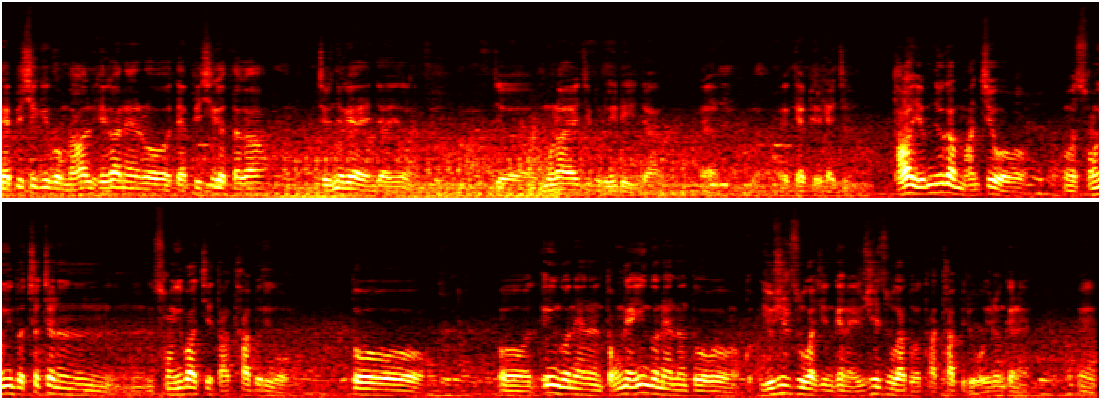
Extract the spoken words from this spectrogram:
대피 시키고 마을 해관으로 대피 시켰다가 저녁에 이제 저 문화의 집으로 이리 이제 예, 대피를 했지. 다 염려가 많지요. 어, 송이도 첫째는 송이밭이 다 타버리고 또 어, 인근에는 동네 인근에는 또 유실수가 신게네 유실수가 또 다 타버리고 이런 게네 예,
